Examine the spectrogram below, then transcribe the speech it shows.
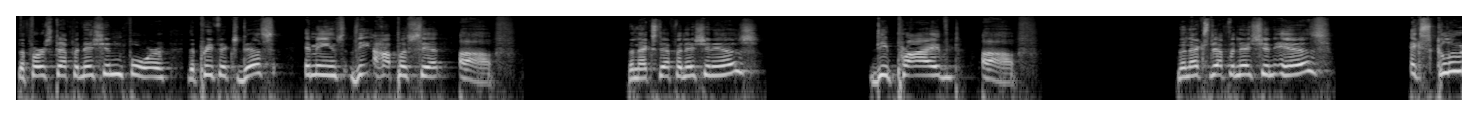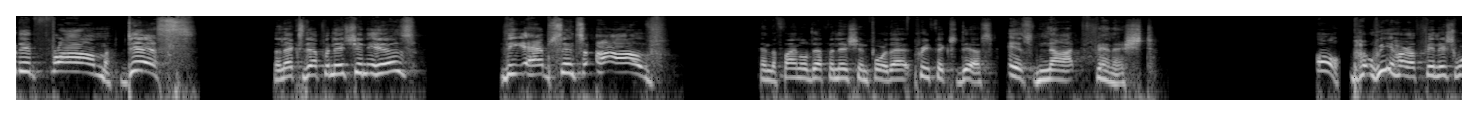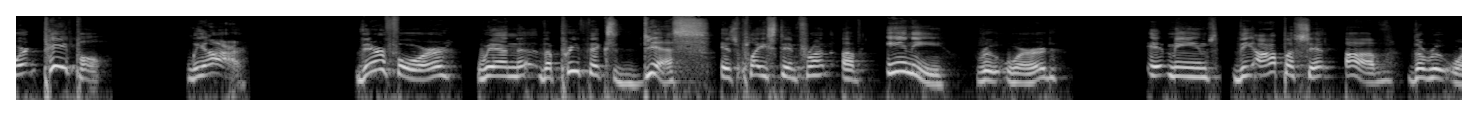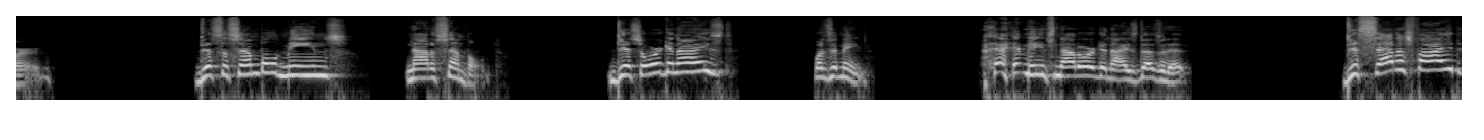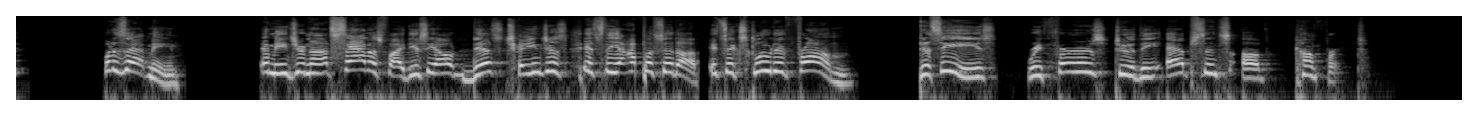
The first definition for the prefix dis, it means the opposite of. The next definition is deprived of. The next definition is excluded from, dis. The next definition is the absence of. And the final definition for that prefix dis is not finished. Oh, but we are a finished work people. We are. Therefore, when the prefix dis is placed in front of any root word, it means the opposite of the root word. Disassembled means not assembled. Disorganized, what does it mean? it means not organized, doesn't it? Dissatisfied, what does that mean? It means you're not satisfied. Do you see how dis changes? It's the opposite of, it's excluded from. Disease refers to the absence of comfort.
